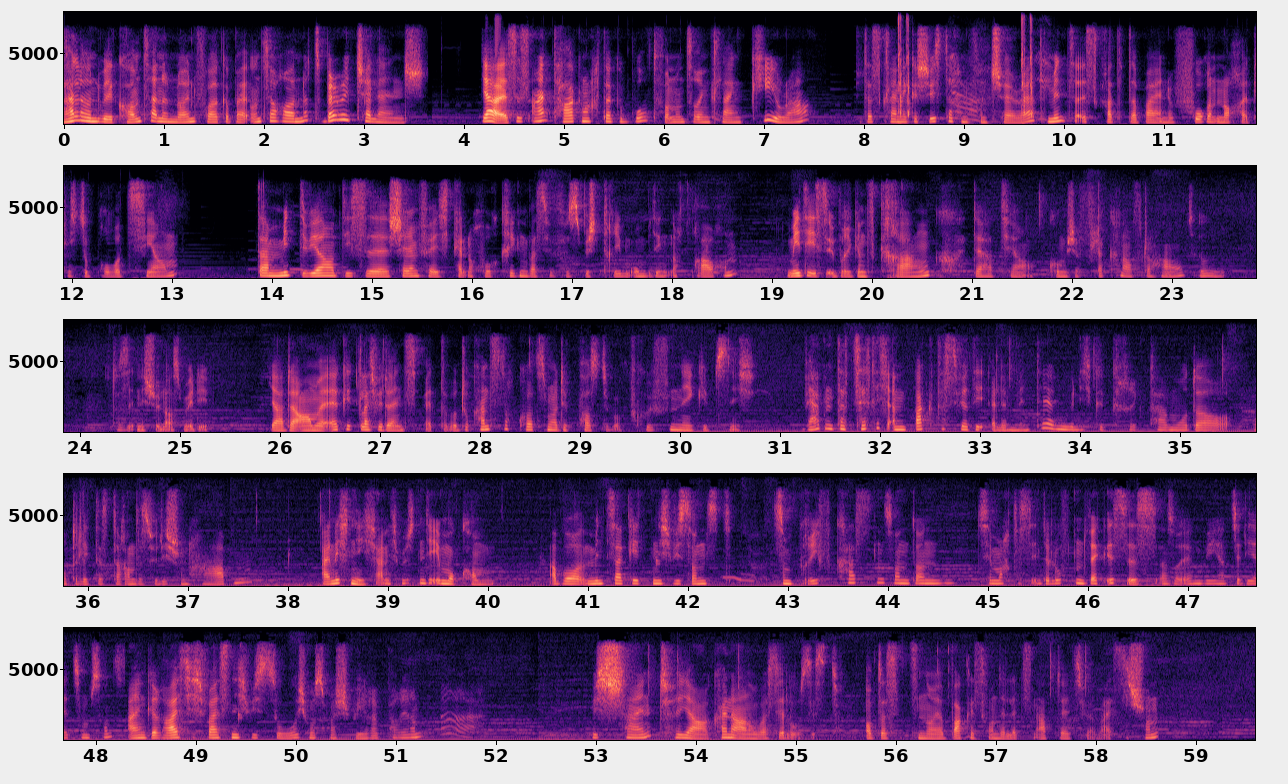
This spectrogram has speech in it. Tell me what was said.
Hallo und willkommen zu einer neuen Folge bei unserer Nutberry Challenge. Ja, es ist ein Tag nach der Geburt von unserem kleinen Kira, das kleine Geschwisterchen von Jared. Minza ist gerade dabei, eine Foren noch etwas zu provozieren, damit wir diese Schelmfähigkeit noch hochkriegen, was wir fürs Bestreben unbedingt noch brauchen. Medi ist übrigens krank, der hat ja komische Flecken auf der Haut. Uh, das sieht nicht schön aus, Medi. Ja, der Arme, er geht gleich wieder ins Bett, aber du kannst noch kurz mal die Post überprüfen. Nee, gibt's nicht. Wir hatten tatsächlich einen Bug, dass wir die Elemente irgendwie nicht gekriegt haben, oder, oder liegt das daran, dass wir die schon haben? Eigentlich nicht, eigentlich müssten die immer kommen. Aber Minza geht nicht wie sonst zum Briefkasten, sondern sie macht das in der Luft und weg ist es. Also irgendwie hat sie die jetzt umsonst eingereicht. Ich weiß nicht wieso. Ich muss mal Spiel reparieren. Wie scheint, ja, keine Ahnung, was hier los ist. Ob das jetzt ein neuer Bug ist von den letzten Updates, wer weiß es schon.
